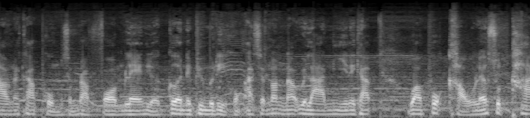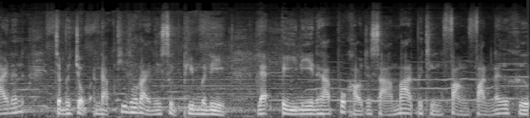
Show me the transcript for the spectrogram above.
าวๆนะครับผมสำหรับฟอร์มแรงเหลือเกินในพรีเมียร์ลีกของอาร์เซนอลณเวลานี้นะครับว่าพวกเขาแล้วสุดท้ายนั้นจะไปจบอันดับที่เท่าไหร่ในศึกพรีเมียร์ลีกและปีนี้นะครับพวกเขาจะสามารถไปถึงฝั่งฝันนั่นก็คือ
